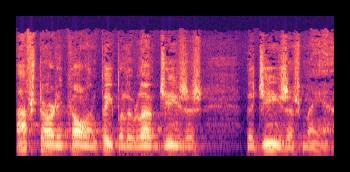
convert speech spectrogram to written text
I've started calling people who love Jesus the Jesus man,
